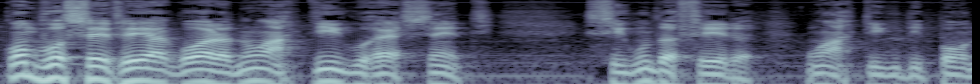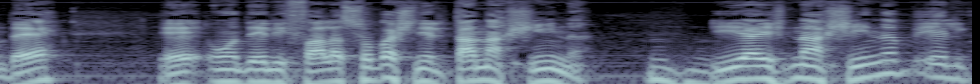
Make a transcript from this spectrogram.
Como você vê agora num artigo recente, segunda-feira, um artigo de Pondé, é, onde ele fala sobre a China. Ele está na China. Uhum. E aí, na China, ele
